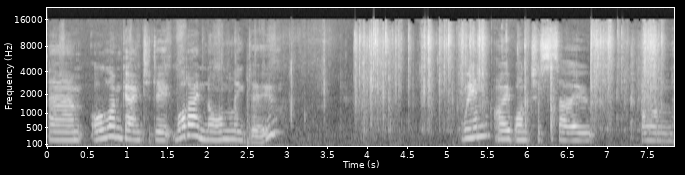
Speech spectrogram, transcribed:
um, all I'm going to do, what I normally do when I want to sew on,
